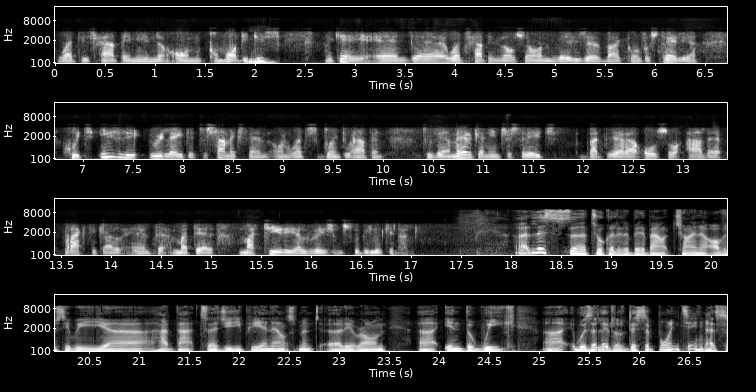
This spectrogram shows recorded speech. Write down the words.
what is happening on commodities. Okay, and uh, what's happening also on the Reserve Bank of Australia, which is re- related to some extent on what's going to happen to the American interest rates, but there are also other practical and uh, mater- material reasons to be looking at. Uh, let's uh, talk a little bit about China. Obviously, we uh, had that uh, GDP announcement earlier on uh, in the week. Uh, it was a little disappointing as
